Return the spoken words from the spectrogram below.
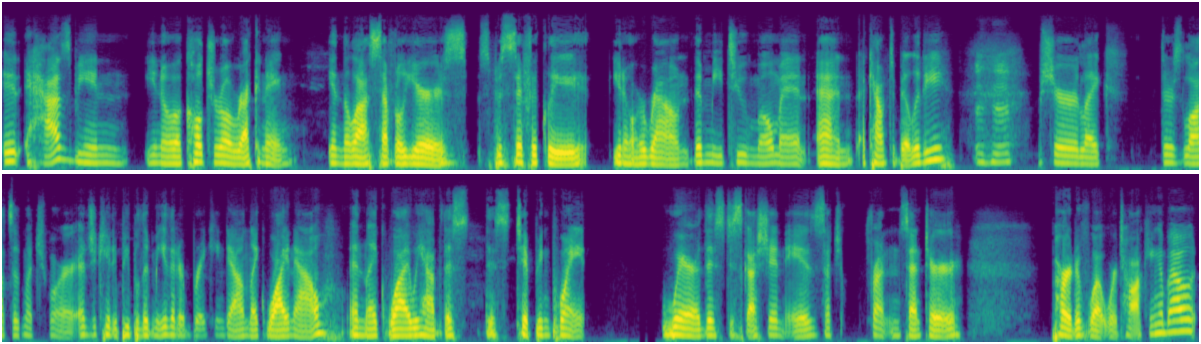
it has been you know a cultural reckoning in the last several years specifically you know around the me too moment and accountability. Hmm I'm sure like there's lots of much more educated people than me that are breaking down like why now and like why we have this this tipping point where this discussion is such a front and center part of what we're talking about.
